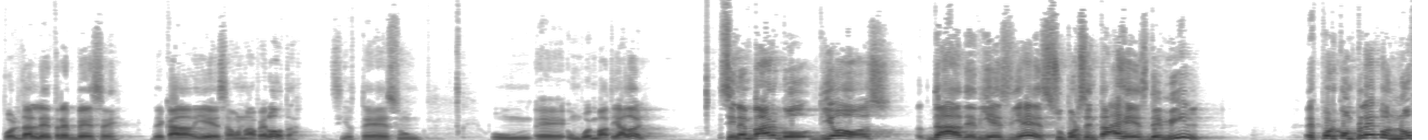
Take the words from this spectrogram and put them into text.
por darle tres veces de cada 10 a una pelota, si usted es un, un, eh, buen bateador. Sin embargo, Dios da de 10-10, su porcentaje es de mil. Es por completo, no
